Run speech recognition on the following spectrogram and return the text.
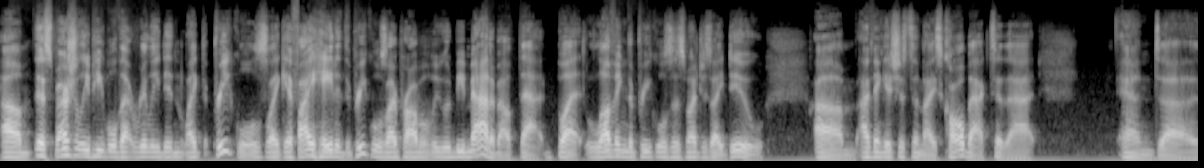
Um, especially people that really didn't like the prequels. Like, if I hated the prequels, I probably would be mad about that. But loving the prequels as much as I do, um, I think it's just a nice callback to that. And uh,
